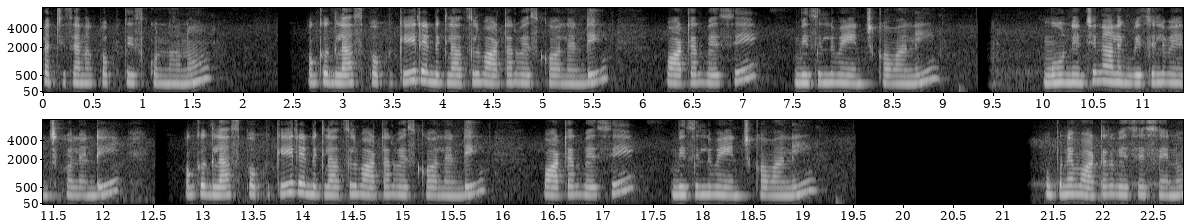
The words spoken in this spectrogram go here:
పచ్చిశనగపప్పు తీసుకున్నాను. ఒక గ్లాస్ పప్పుకి రెండు గ్లాసులు వాటర్ వేసుకోవాలండి. వాటర్ వేసి విజిల్ వేయించుకోవాలి. మూడు నుంచి నాలుగు విజిల్ వేయించుకోవాలండి. ఒక గ్లాస్ పప్పుకి రెండు గ్లాసులు వాటర్ వేసుకోవాలండి. వాటర్ వేసి విజిల్ వేయించుకోవాలి. ఇప్పుడు నేను వాటర్ వేసేసాను.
